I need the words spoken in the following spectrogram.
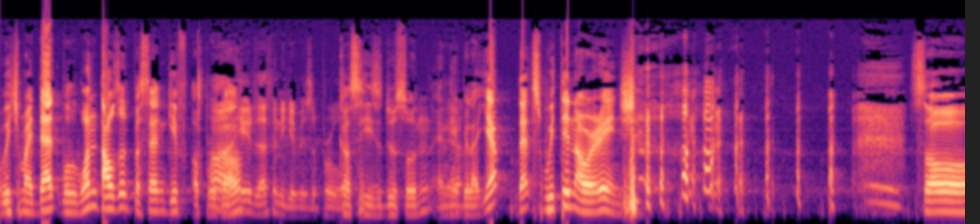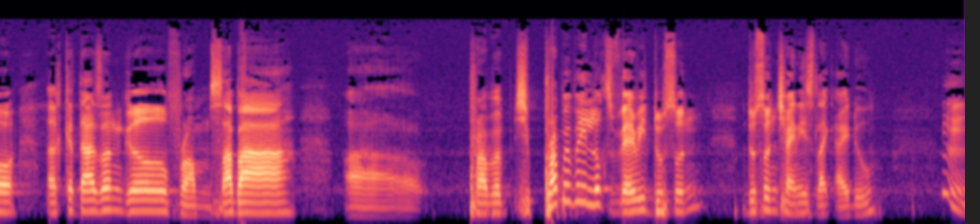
which my dad will one thousand percent give approval he'll definitely give his approval. because he's Dusun, and he'll be like, "Yep, that's within our range." so, a Kadazan girl from Sabah, uh, probably she probably looks very Dusun, Dusun Chinese like I do, Hmm.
